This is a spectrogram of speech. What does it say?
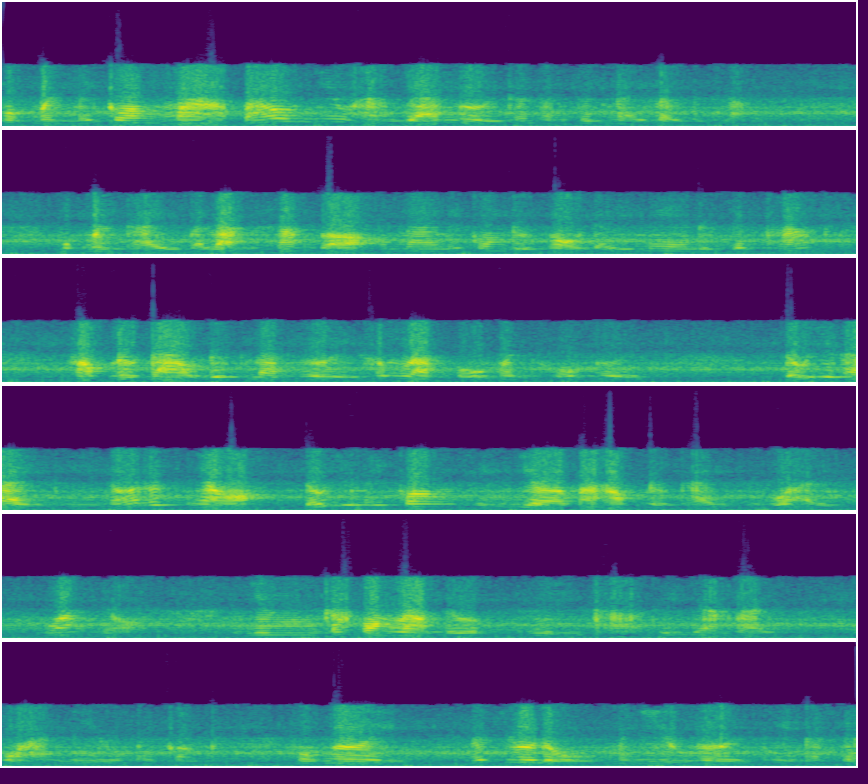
một mình mấy con mà bao nhiêu hàng giả người trên hành tinh này lợi ích lắm. Một mình thầy phải làm sáng tỏ hôm nay mấy con được ngồi đây nghe được chánh pháp, học được đạo đức, làm người không làm khổ mình, khổ người. Đối với thầy thì nó rất nhỏ đối với mấy con hiện giờ mà học được thầy thì quá quá nhỏ. Nhưng các con làm được thì cả thế gian này quá nhiều mấy con. Một người nó chưa đủ mà nhiều người thì nó sẽ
